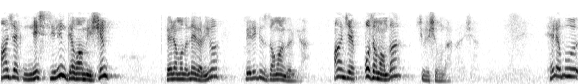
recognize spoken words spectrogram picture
Ancak neslinin devamı için Mevlam ne veriyor? belli bir zaman veriyor. Ancak o zaman da böylece. Hele bu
